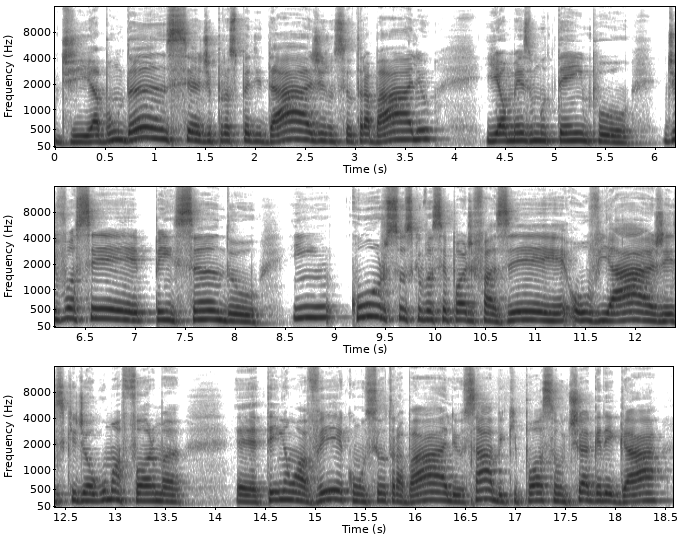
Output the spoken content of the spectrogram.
de abundância, de prosperidade no seu trabalho e ao mesmo tempo de você pensando em cursos que você pode fazer ou viagens que de alguma forma é, tenham a ver com o seu trabalho, sabe? Que possam te agregar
